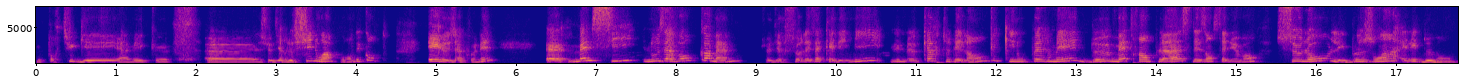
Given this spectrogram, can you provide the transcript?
le portugais, avec, euh, euh, je veux dire, le chinois, vous vous rendez compte, et le japonais, même si nous avons quand même, je veux dire sur les académies, une carte des langues qui nous permet de mettre en place des enseignements selon les besoins et les demandes.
